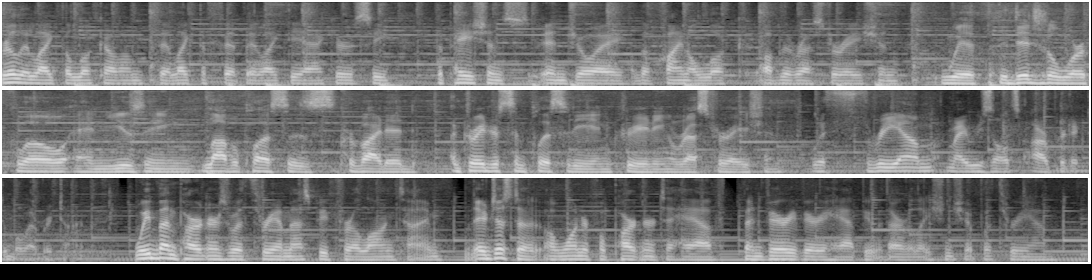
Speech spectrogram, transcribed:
really like the look of them, they like the fit, they like the accuracy. The patients enjoy the final look of the restoration. With the digital workflow and using Lava Plus has provided a greater simplicity in creating a restoration. With 3M, my results are predictable every time. We've been partners with 3M ESPE for a long time. They're just a, a wonderful partner to have. Been very, very happy with our relationship with 3M.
